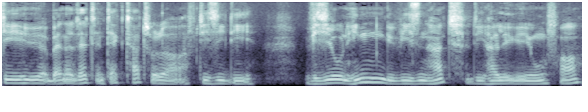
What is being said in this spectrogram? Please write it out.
die Bernadette entdeckt hat oder auf die sie die Vision hingewiesen hat, die heilige Jungfrau.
